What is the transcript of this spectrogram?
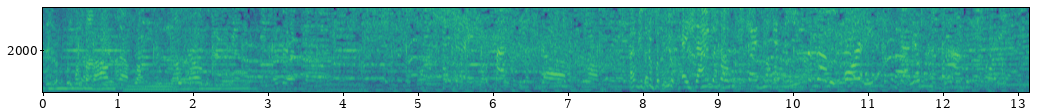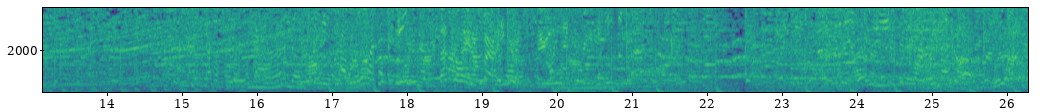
people have been talking about na from now now everyone Ah, ganun ba yun? Example of or That's the way I'm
